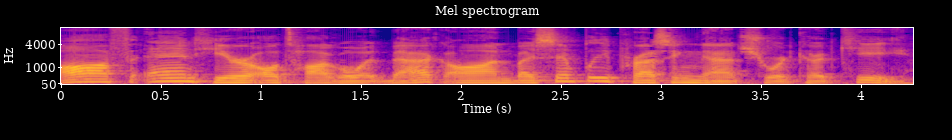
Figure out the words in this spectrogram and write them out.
off, and here I'll toggle it back on by simply pressing that shortcut key.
